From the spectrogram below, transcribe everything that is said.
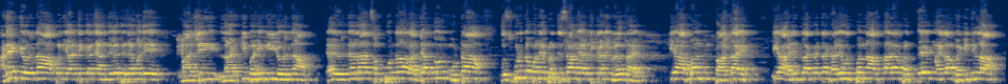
अनेक योजना आपण या ठिकाणी आणलेल्या त्याच्यामध्ये माझी लाडकी बहीण ही योजना या योजनेला संपूर्ण राज्यातून मोठा उत्स्फूर्तपणे प्रतिसाद या ठिकाणी मिळत आहे. की आपण पाहताय की अडीच लाखाच्या खाली उत्पन्न असणाऱ्या प्रत्येक महिला भगिनीला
